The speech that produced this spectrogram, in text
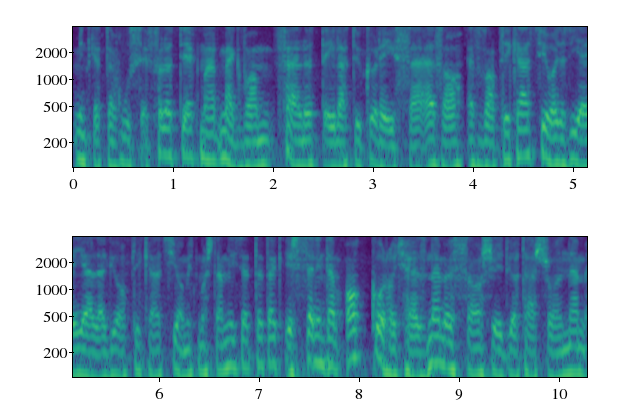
mindketten 20 év fölöttiek már megvan felnőtt életük része ez, a, ez az applikáció, vagy az ilyen jellegű applikáció, amit most említettetek, és szerintem akkor, hogyha ez nem összehasonlítgatás alvásról, nem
